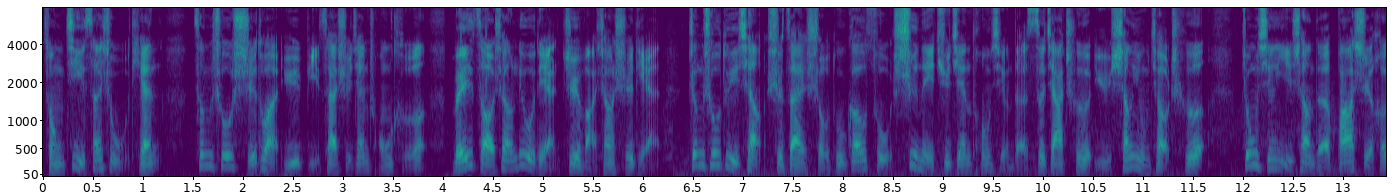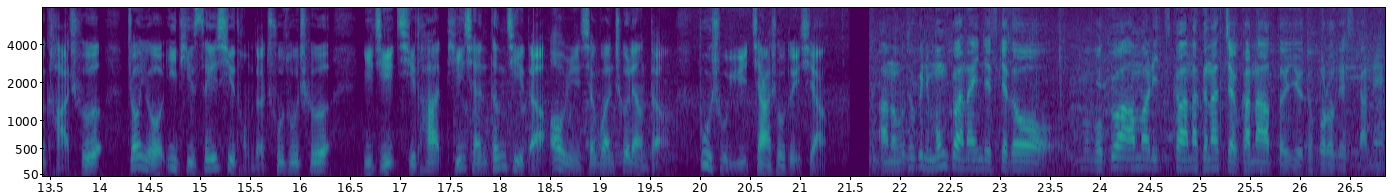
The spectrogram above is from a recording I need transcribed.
总计三十五天。增收时段与比赛时间重合，为早上六点至晚上十点。征收对象是在首都高速市内区间通行的私家车与商用轿车、中型以上的巴士和卡车、装有 ETC 系统的出租车以及其他提前登记的奥运相关车辆等，不属于加收对象。あの特に文句はないんですけど、僕はあまり使わなくなっちゃうかなというところですかね。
